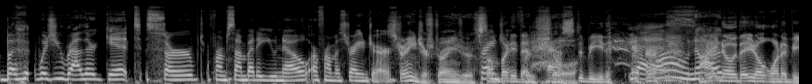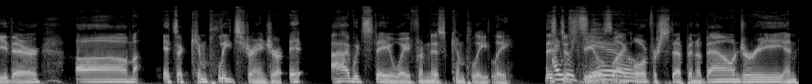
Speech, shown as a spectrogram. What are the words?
but h- would you rather get served from somebody you know or from a stranger? Stranger. Stranger. Somebody that For has sure. to be there. Yeah. Oh, no, I I- know they don't want to be there. Um, it's a complete stranger. It, I would stay away from this completely. This I just feels too. like overstepping a boundary. And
